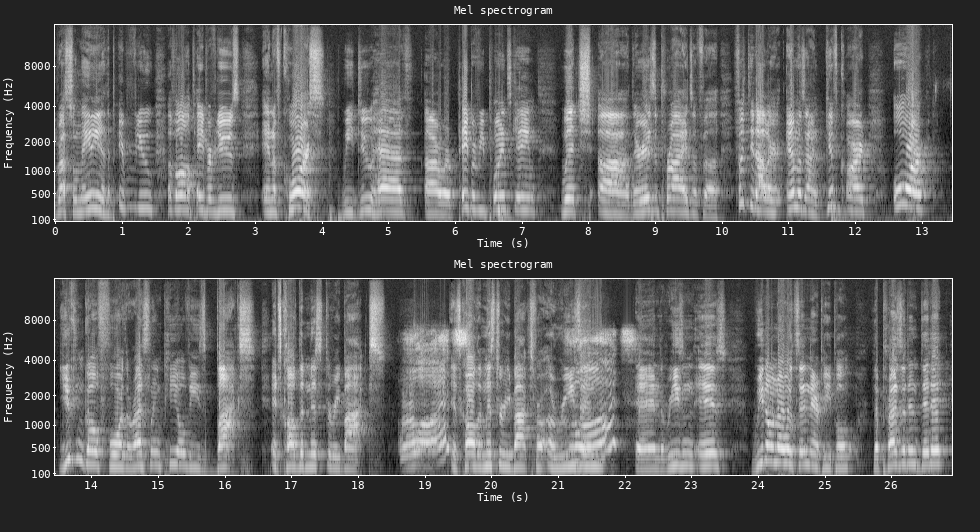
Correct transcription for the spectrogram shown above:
WrestleMania, the pay per view of all pay per views. And of course, we do have our pay per view points game, which uh, there is a prize of a $50 Amazon gift card, or you can go for the Wrestling POV's box. It's called the Mystery Box. What? It's called a mystery box for a reason. What? And the reason is we don't know what's in there, people. The president did it.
